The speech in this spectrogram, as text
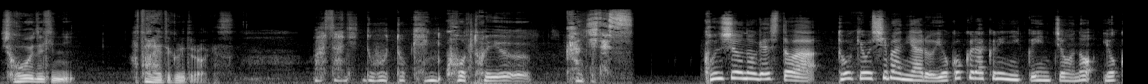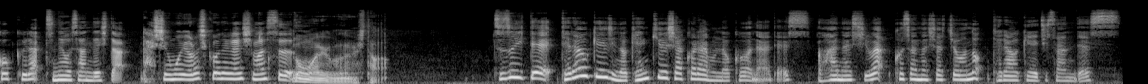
正直に働いてくれてるわけです。まさに脳と健康という感じです。今週のゲストは東京芝にある横倉クリニック院長の横倉恒夫さんでした。来週もよろしくお願いします。どうもありがとうございました。続いて、寺尾刑事の研究者コラムのコーナーです。お話は小佐奈社長の寺尾刑事さんです。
